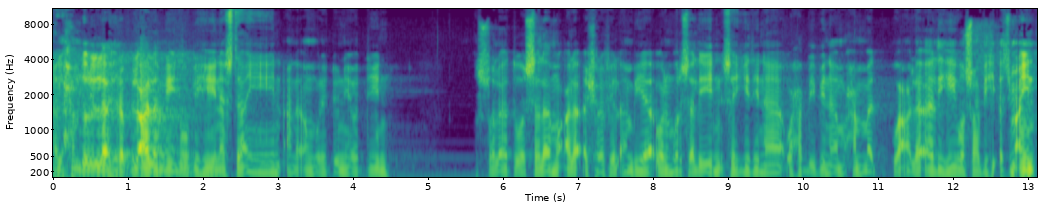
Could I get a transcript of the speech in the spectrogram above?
الحمد لله رب العالمين وبه نستعين على أمور الدنيا والدين والصلاة والسلام على أشرف الأنبياء والمرسلين سيدنا وحبيبنا محمد وعلى آله وصحبه أجمعين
